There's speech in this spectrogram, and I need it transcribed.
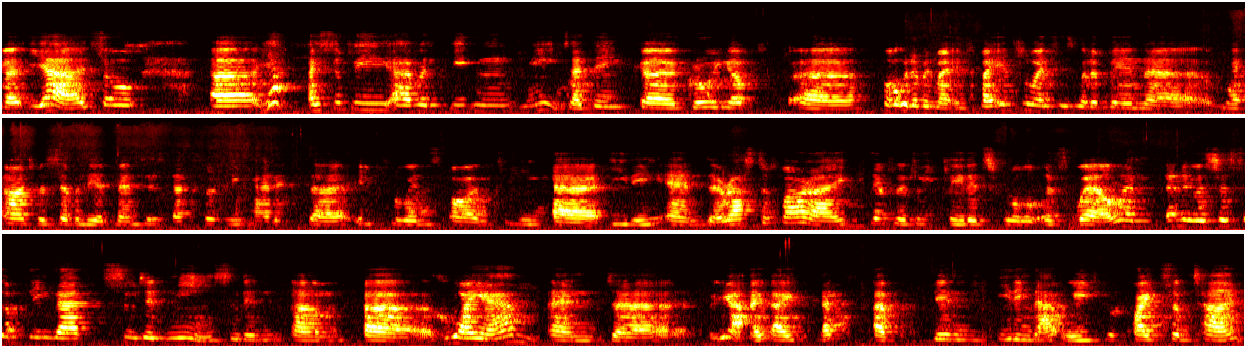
but yeah, so uh, yeah, I simply haven't eaten meat. I think uh, growing up, uh, what would have been my my influences would have been uh, my aunt was Seventh Day Adventist. That certainly had its uh, influence on clean uh, eating, and Rastafari definitely played its role as well. And and it was just something that suited me, suited um, who I am, and yeah, I, I that's. I've, been eating that way for quite some time.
